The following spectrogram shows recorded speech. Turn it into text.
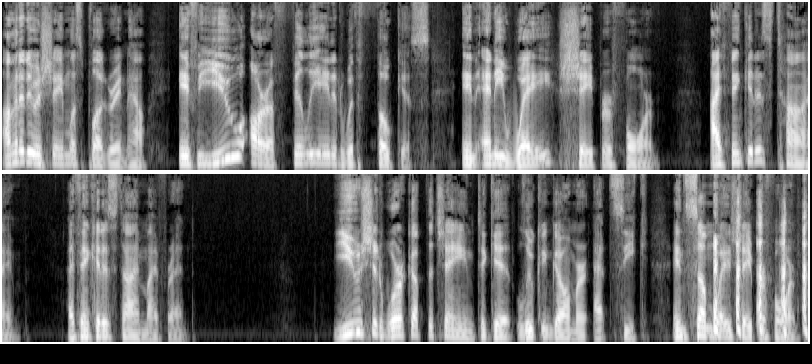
I'm going to do a shameless plug right now. If you are affiliated with Focus in any way, shape, or form, I think it is time. I think it is time, my friend. You should work up the chain to get Luke and Gomer at Seek in some way, shape, or form.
